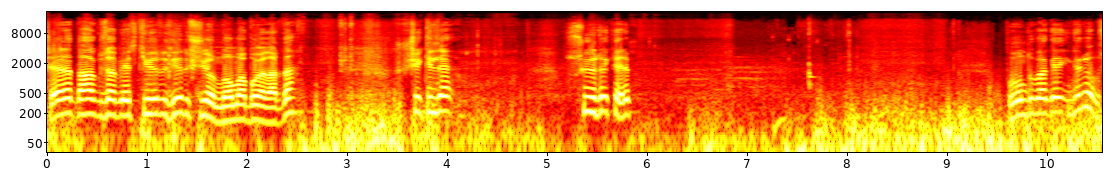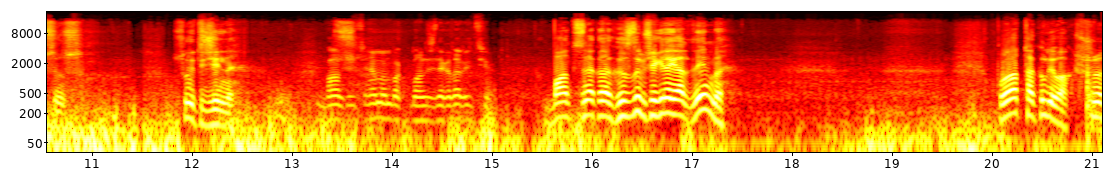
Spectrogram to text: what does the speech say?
şehre daha güzel bir etki verir diye düşünüyorum normal boyalarda. Şu şekilde suyu dökelim. Bulunduğu bölgeyi görüyor musunuz? Su iticiliğini. Bandız hemen bak bandız ne kadar bitiyor. Bant izine kadar hızlı bir şekilde geldi değil mi? Burada takılıyor bak. Şu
